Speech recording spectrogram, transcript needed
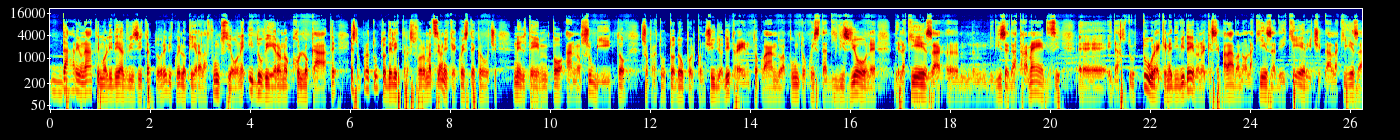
dare un attimo l'idea al visitatore di quello che era la funzione e dove erano collocate e soprattutto delle trasformazioni che queste croci nel tempo hanno subito, soprattutto dopo il Concilio di Trento, quando appunto questa divisione della Chiesa, eh, divise da tramezzi eh, e da strutture, strutture che ne dividevano e che separavano la Chiesa dei chierici dalla Chiesa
